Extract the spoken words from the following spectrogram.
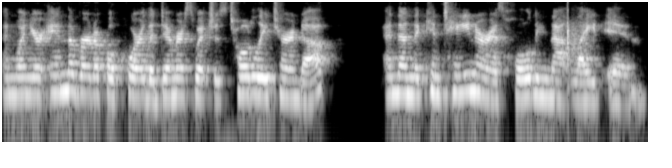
And when you're in the vertical core, the dimmer switch is totally turned up. And then the container is holding that light in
